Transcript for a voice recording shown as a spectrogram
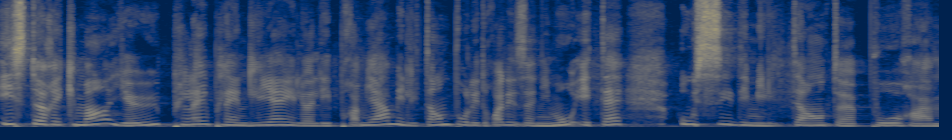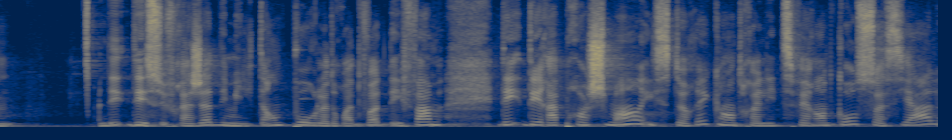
historiquement, il y a eu plein, plein de liens. là. Les premières militantes pour les droits des animaux étaient aussi des militantes pour... euh, des, des suffragettes, des militantes pour le droit de vote des femmes, des, des rapprochements historiques entre les différentes causes sociales.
